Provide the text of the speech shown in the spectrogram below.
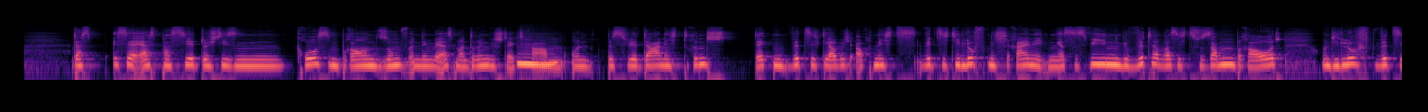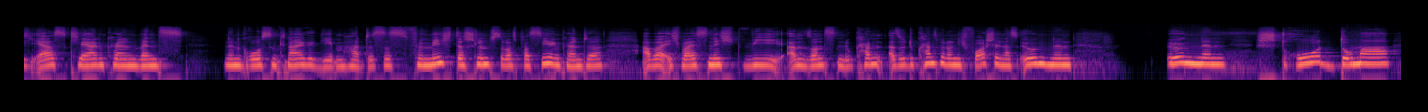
das ist ja erst passiert durch diesen großen braunen Sumpf, in dem wir erstmal drin gesteckt mhm. haben. Und bis wir da nicht drin stecken, wird sich, glaube ich, auch nichts, wird sich die Luft nicht reinigen. Es ist wie ein Gewitter, was sich zusammenbraut und die Luft wird sich erst klären können, wenn es einen großen Knall gegeben hat. Das ist für mich das Schlimmste, was passieren könnte. Aber ich weiß nicht, wie ansonsten, du kannst, also du kannst mir doch nicht vorstellen, dass irgendein, irgendein strohdummer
